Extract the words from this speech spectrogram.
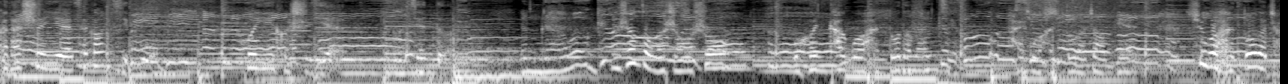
可他事业才刚起步，婚姻和事业不能兼得。女生走的时候说：“我和你看过很多的风景，拍过很多的照片，去过很多的城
